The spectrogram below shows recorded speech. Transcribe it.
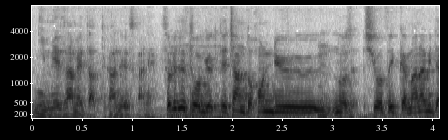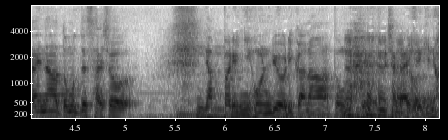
に目覚めたって感じですかね。それで東京来てちゃんと本流の仕事一回学びたいなと思って最初やっぱり日本料理かなと思って 社会的な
